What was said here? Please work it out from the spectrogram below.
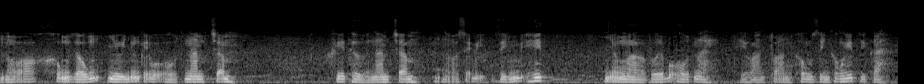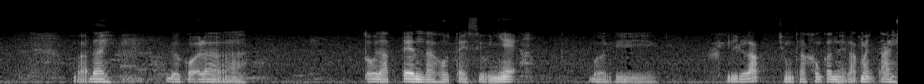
Nó không giống như những cái bộ hột nam châm. Khi thử nam châm nó sẽ bị dính bị hít. Nhưng mà với bộ hột này thì hoàn toàn không dính không hít gì cả. Và đây được gọi là tôi đặt tên là hột tài xỉu nhẹ. Bởi vì khi lắc chúng ta không cần phải lắc mạnh tay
